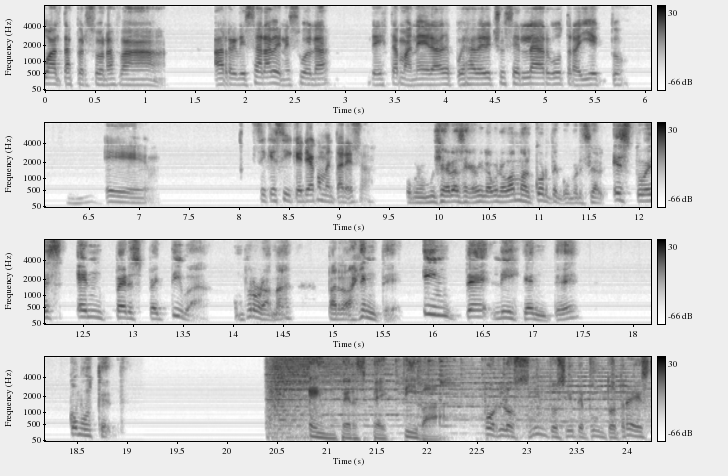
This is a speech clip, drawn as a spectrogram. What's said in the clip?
cuántas personas van a regresar a Venezuela de esta manera, después de haber hecho ese largo trayecto. Eh, así que sí, quería comentar esa. Bueno, muchas gracias, Camila. Bueno, vamos al corte comercial. Esto es En Perspectiva, un programa para la gente inteligente como usted. En Perspectiva. Por los 107.3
